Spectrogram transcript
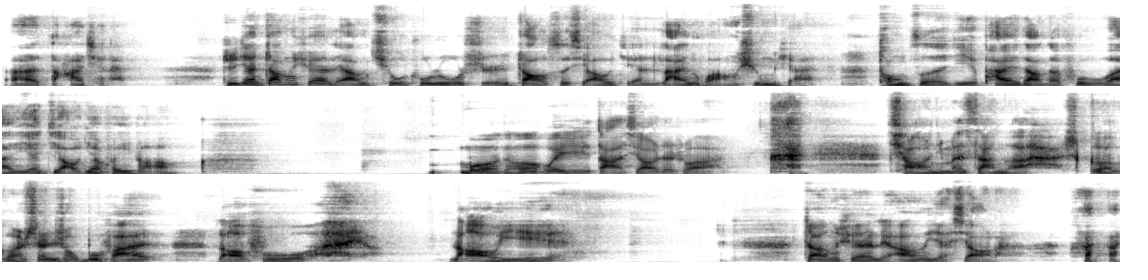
呃，打起来。只见张学良求出如矢，赵四小姐拦网凶险，同自己拍档的副官也矫健飞床。莫德惠大笑着说：“ 瞧你们三个，个个身手不凡，老夫，哎呀，老矣。”张学良也笑了，哈哈，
